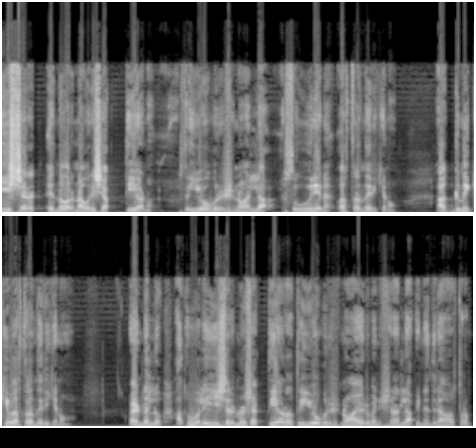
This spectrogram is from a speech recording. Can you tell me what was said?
ഈശ്വരൻ എന്ന് പറഞ്ഞ ഒരു ശക്തിയാണ്. സ്ത്രീയോ പുരുഷനോ അല്ല സൂര്യന് വസ്ത്രം ധരിക്കണോ? അഗ്നിക്ക് വസ്ത്രം ധരിക്കണോ? വേണ്ടല്ലോ. അതുപോലെ ഈശ്വരന്റെ ഒരു ശക്തിയാണ് സ്ത്രീയോ പുരുഷനോ ആയ ഒരു മനുഷ്യനല്ല. പിന്നെ എന്തിനാ വസ്ത്രം?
